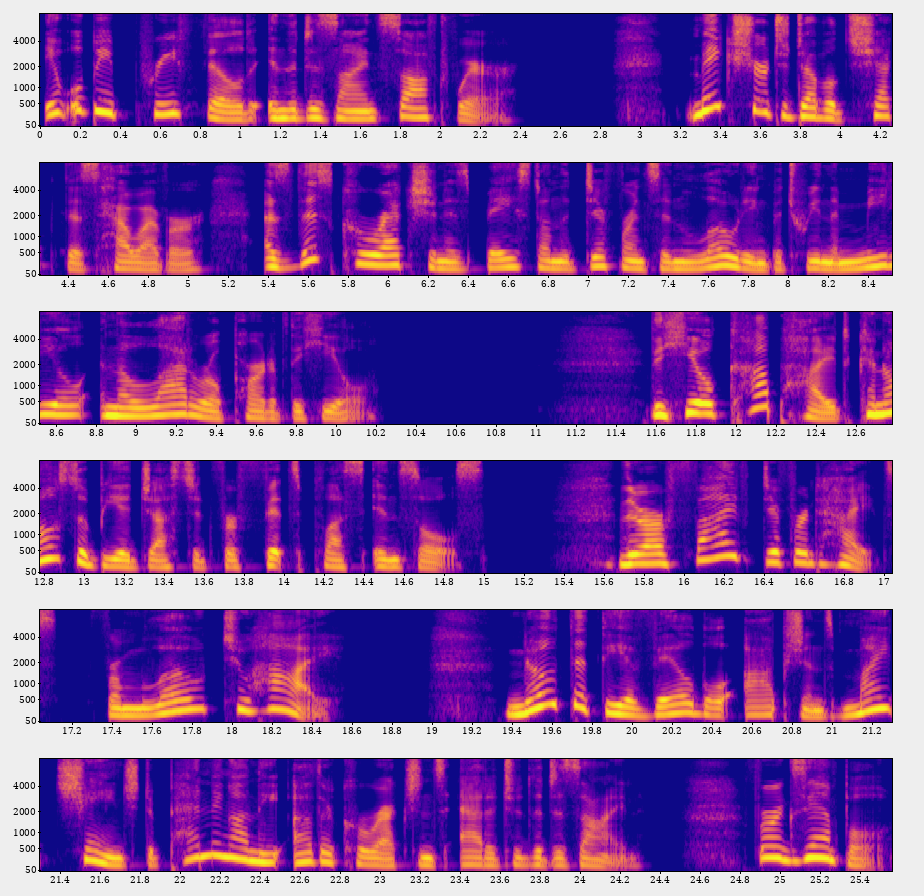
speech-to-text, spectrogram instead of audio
it will be pre filled in the design software. Make sure to double check this, however, as this correction is based on the difference in loading between the medial and the lateral part of the heel. The heel cup height can also be adjusted for Phits Plus insoles. There are five different heights, from low to high. Note that the available options might change depending on the other corrections added to the design. For example,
